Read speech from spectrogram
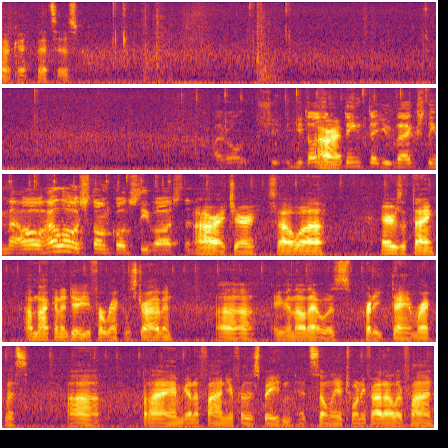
Okay, that's his. I don't. He doesn't Alright. think that you've actually met. Oh, hello, Stone Cold Steve Austin. All right, Jerry. So uh, here's the thing. I'm not going to do you for reckless driving, uh, even though that was pretty damn reckless. Uh, but I am going to fine you for the speeding. It's only a $25 fine.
